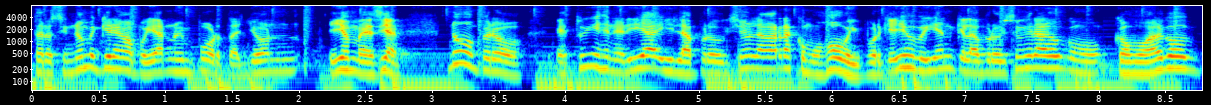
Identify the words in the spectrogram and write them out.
pero si no me quieren apoyar no importa. Yo, ellos me decían, no, pero estudio ingeniería y la producción la agarras como hobby, porque ellos veían que la producción era algo como, como, algo,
